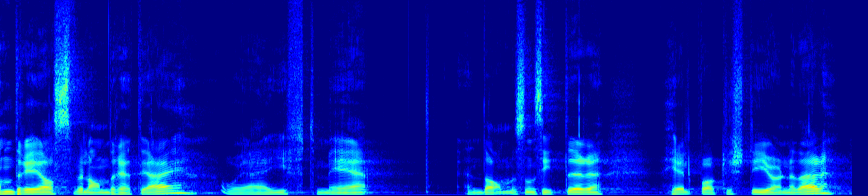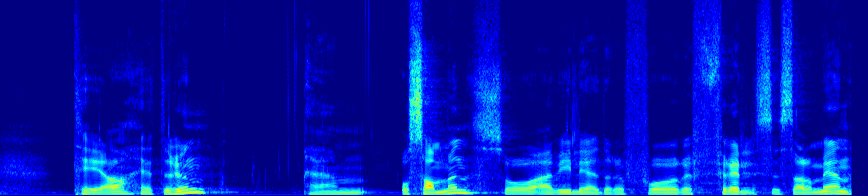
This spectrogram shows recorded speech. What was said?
Andreas Velander heter jeg, og jeg er gift med en dame som sitter helt bakerst i hjørnet der. Thea heter hun. Um, og sammen så er vi ledere for Frelsesarmeen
